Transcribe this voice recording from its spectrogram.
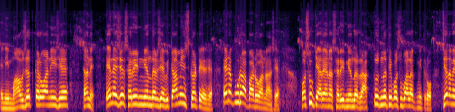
એની માવજત કરવાની છે અને એને જે શરીરની અંદર જે વિટામિન્સ ઘટે છે, એને પૂરા પાડવાના છે. પશુ ક્યારે એના શરીરની અંદર રાખતું જ નથી પશુપાલક મિત્રો. જે તમે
